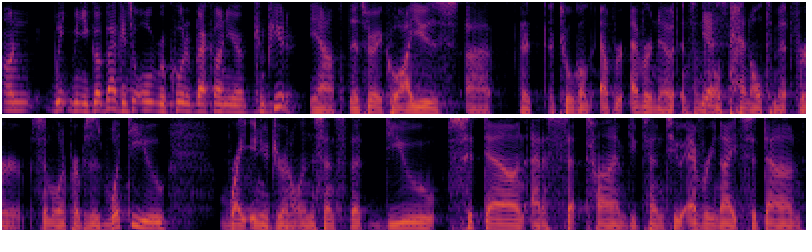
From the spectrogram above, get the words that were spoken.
on when, when you go back. It's all recorded back on your computer. Yeah, that's very cool. I use uh, a, a tool called Ever, Evernote and something Yes. called Penultimate for similar purposes. What do you write in your journal in the sense that do you sit down at a set time? Do you tend to every night sit down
